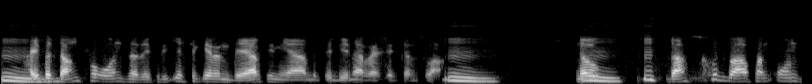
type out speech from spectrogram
Mm. Hy bedank vir ons dat hy vir die eerste keer in 13 jaar met sy bene reguit kan slaan. Mm. Nou, Mm. Hm. Dit's goed waarvan ons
